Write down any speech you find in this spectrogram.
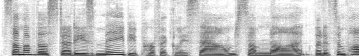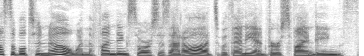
Some of those studies may be perfectly sound, some not, but it's impossible to know when the funding source is at odds with any adverse findings.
